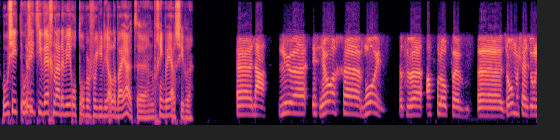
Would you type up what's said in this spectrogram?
Hoe ziet, hoe ziet die weg naar de wereldtopper voor jullie allebei uit? dan begin ik bij jou, Sibre. nou, nu is heel erg mooi dat we afgelopen zomerseizoen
